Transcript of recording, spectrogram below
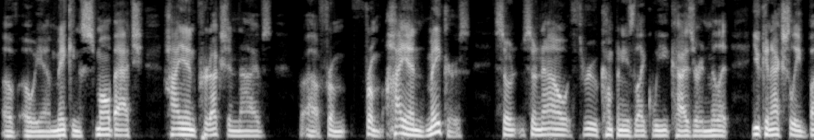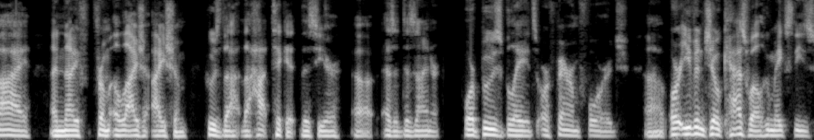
of OEM, making small batch, high end production knives, uh, from, from high end makers so, so now through companies like WE, Kizer and Millet, you can actually buy a knife from Elijah Isham, who's the, the hot ticket this year, uh, as a designer or Brous Blades or Ferrum Forge. Uh, or even Joe Caswell, who makes these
